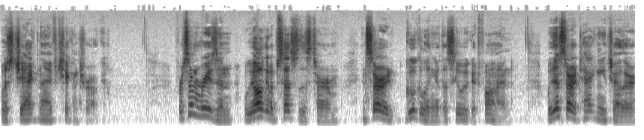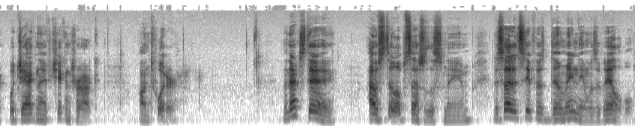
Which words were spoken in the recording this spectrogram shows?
was jackknife chicken truck. For some reason, we all got obsessed with this term and started Googling it to see what we could find. We then started tagging each other with jackknife chicken truck on Twitter. The next day, I was still obsessed with this name and decided to see if his domain name was available.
